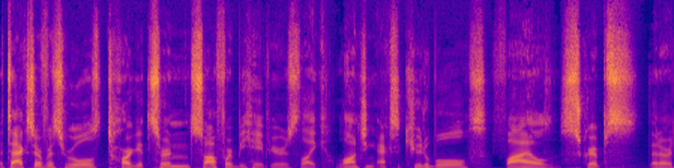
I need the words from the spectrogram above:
Attack surface rules target certain software behaviors like launching executables, files, scripts that are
